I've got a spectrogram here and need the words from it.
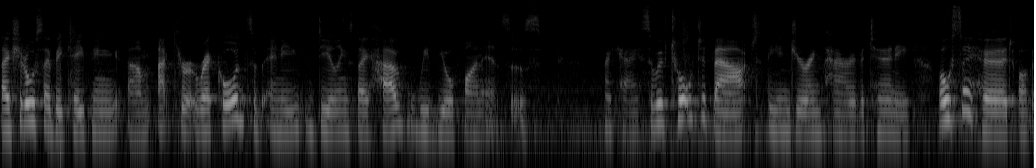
They should also be keeping um, accurate records of any dealings they have with your finances. Okay, so we've talked about the enduring power of attorney. I've also heard of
